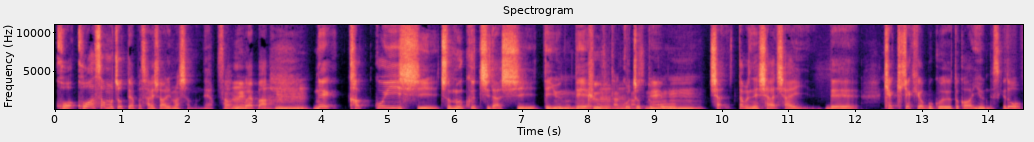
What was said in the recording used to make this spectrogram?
こ怖さもちょっとやっぱ最初ありましたもんね。やっぱねやっぱ、うんうんね、かっこいいし、ちょっと無口だしっていうので、クールだ。こうちょっとこううんシャ多分ね、シャシャイで、キャッキャキャッキャ僕とかは言うんですけど、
